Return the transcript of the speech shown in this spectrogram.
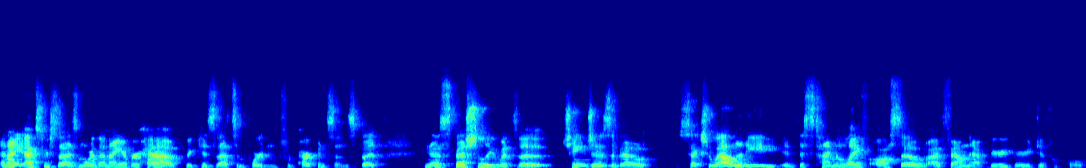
And I exercise more than I ever have because that's important for Parkinson's. But, you know, especially with the changes about sexuality at this time in life also i found that very very difficult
